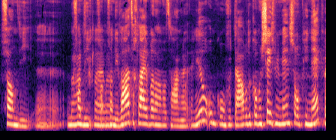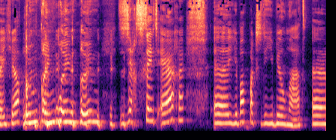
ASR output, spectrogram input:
van die, eh, van die, van, die waterglijbaan aan het hangen. Heel oncomfortabel. Er komen steeds meer mensen op je nek, weet je wel. Het is echt steeds erger. Eh, je badpak zit in je bilnaad. Eh,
